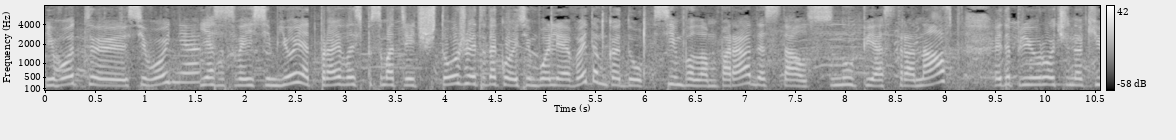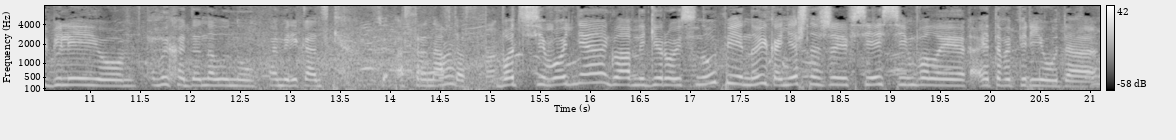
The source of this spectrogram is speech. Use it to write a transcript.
И вот э, сегодня я со своей семьей отправилась посмотреть, что же это такое. Тем более в этом году символом парада стал Снупи-астронавт. Это приурочено к юбилею выхода на Луну американских астронавтов. Вот сегодня главный герой Снупи, ну и, конечно же, все символы этого периода.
